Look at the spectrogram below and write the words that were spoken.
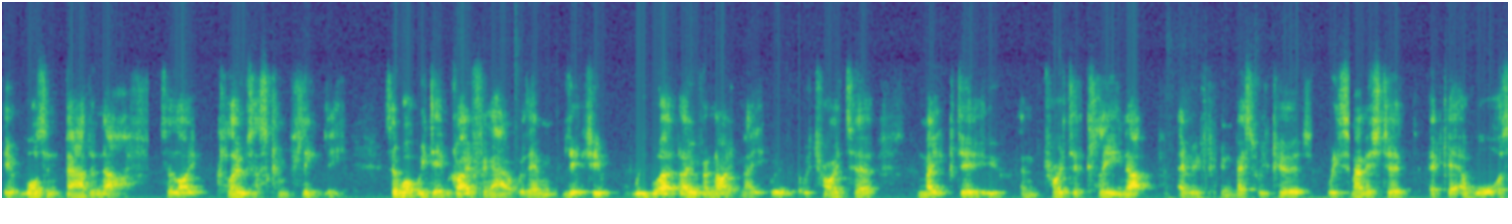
it wasn't bad enough to like close us completely. So what we did, we got everything out with them. Literally, we worked overnight, mate. We, we tried to make do and try to clean up everything best we could. We managed to uh, get a water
